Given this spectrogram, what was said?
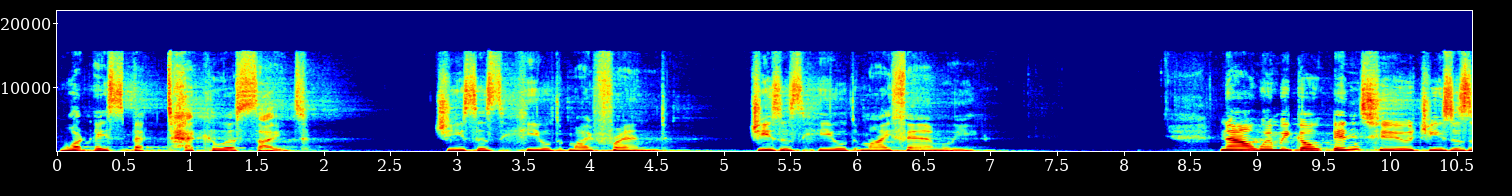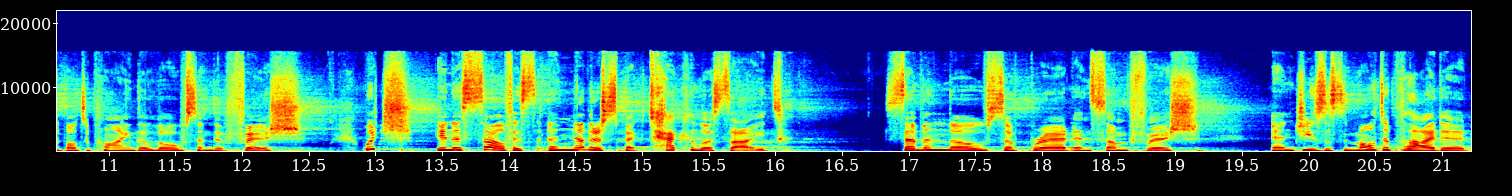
What a spectacular sight! Jesus healed my friend. Jesus healed my family. Now, when we go into Jesus multiplying the loaves and the fish, which in itself is another spectacular sight seven loaves of bread and some fish, and Jesus multiplied it,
